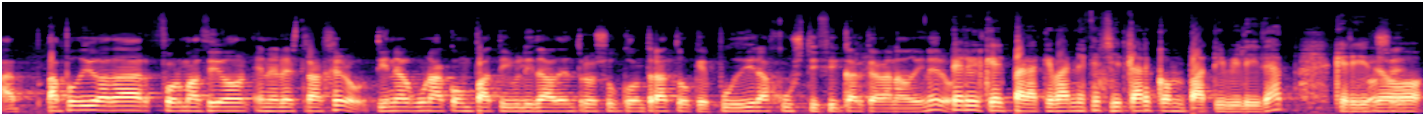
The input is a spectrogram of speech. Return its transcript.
¿Ha, podido dar formación en el extranjero? ¿Tiene alguna compatibilidad dentro de su contrato que pudiera justificar que ha ganado dinero? Pero que para qué va a necesitar compatibilidad, querido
